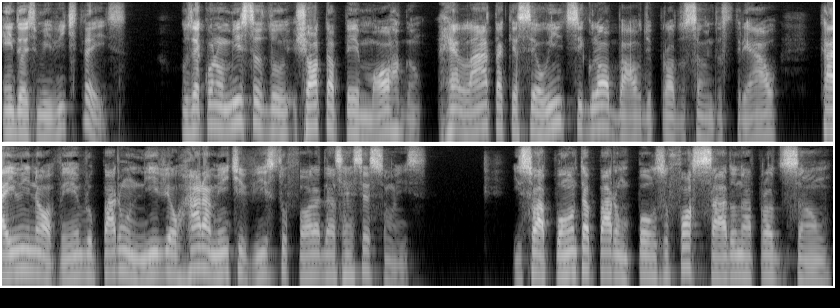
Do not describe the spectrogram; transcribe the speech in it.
em 2023. Os economistas do JP Morgan relatam que seu índice global de produção industrial caiu em novembro para um nível raramente visto fora das recessões. Isso aponta para um pouso forçado na produção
